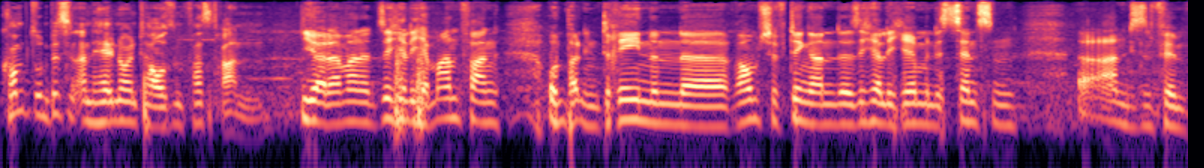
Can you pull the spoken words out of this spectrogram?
Kommt so ein bisschen an Hell 9000 fast ran. Ja, da waren sicherlich am Anfang und bei den drehenden äh, Raumschiffdingern äh, sicherlich Reminiszenzen äh, an diesen Film.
